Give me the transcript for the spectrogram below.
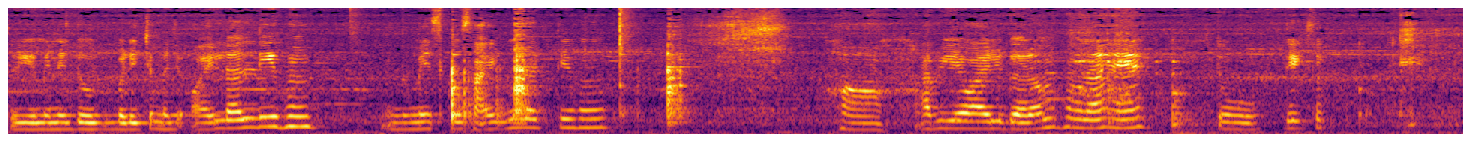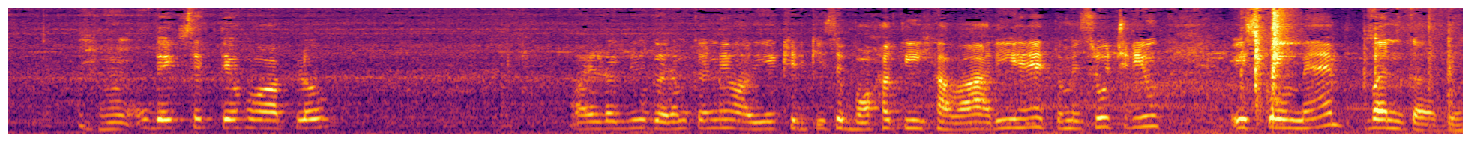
तो ये मैंने दो बड़ी चम्मच ऑयल डाल दी हूँ। तो मैं इसको साइड में रखती हूँ। हाँ अब ये ऑयल गर्म हो रहा है। तो देख हम्म, देख सकते हो आप लोग। ऑयल रख दी गर्म करने और ये खिड़की से बहुत ही हवा आ रही है तो मैं सोच रही हूँ इसको मैं बंद कर दूँ।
